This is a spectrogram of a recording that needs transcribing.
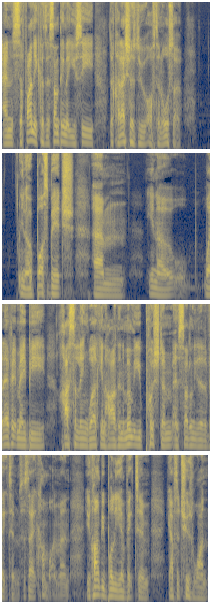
And it's so funny because it's something that you see the Kardashians do often also. You know, boss bitch, um, you know, whatever it may be, hustling, working hard. And the moment you push them and suddenly they're the victims, it's like, come on, man. You can't be bully and victim. You have to choose one,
